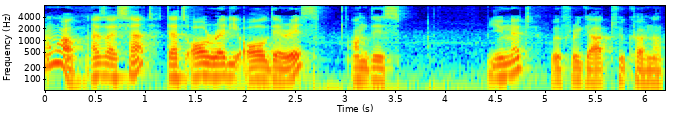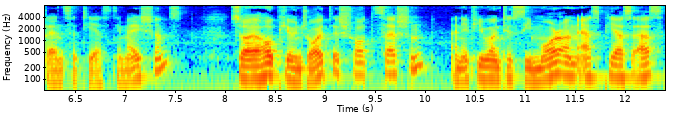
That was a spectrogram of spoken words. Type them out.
And well, as I said, that's already all there is on this unit with regard to kernel density estimations. So I hope you enjoyed this short session. And if you want to see more on SPSS,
